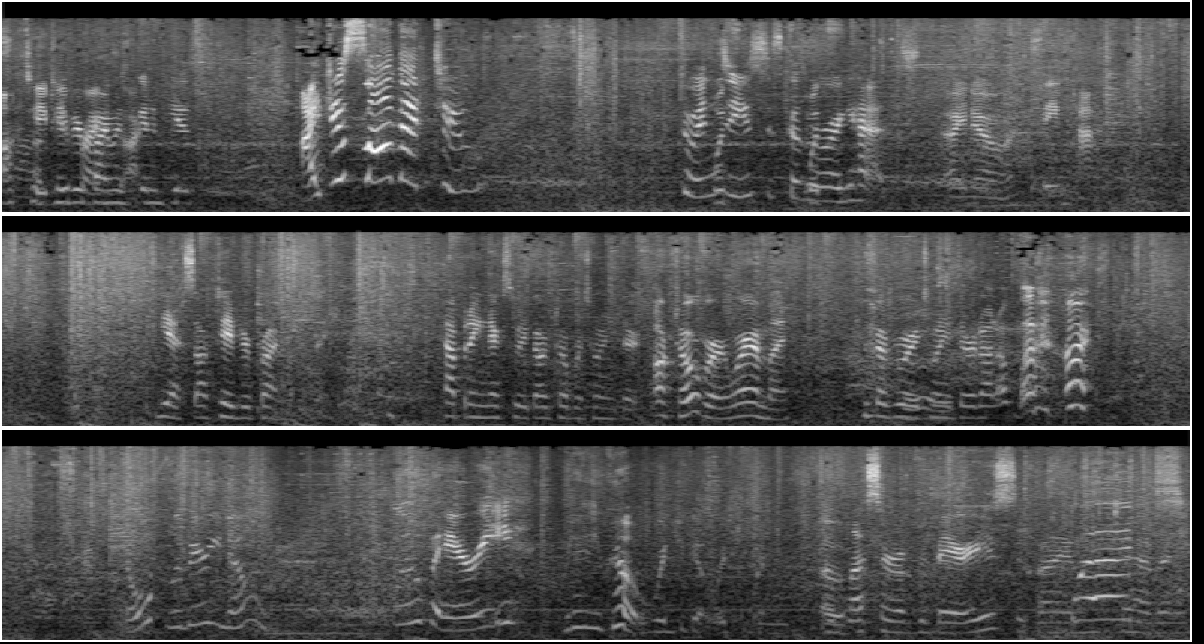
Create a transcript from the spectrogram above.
Octavia, Octavia Prime is gonna be a I just saw that too! twinsies just because we're wearing hats. I know, same hat. Yes, Octavia Prime is. Happening next week, October 23rd. October, where am I? February 23rd on a No, Blueberry, no. blueberry. Where did you go? Where'd you go? Where'd you go? The Oh, lesser of the berries, if I am to have any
